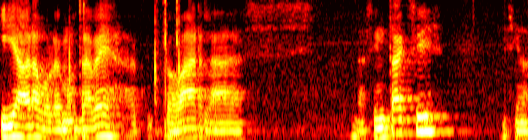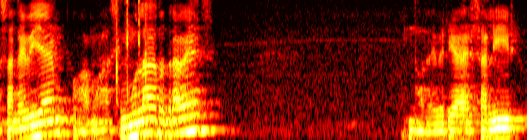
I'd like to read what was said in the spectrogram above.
y ahora volvemos otra vez a comprobar las, la sintaxis. Y si no sale bien, pues vamos a simular otra vez. No debería de salir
